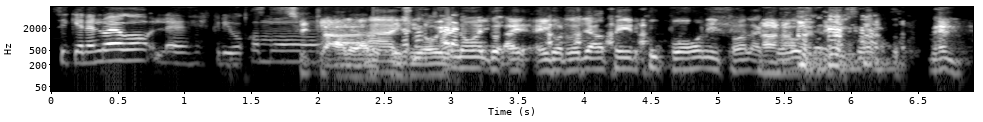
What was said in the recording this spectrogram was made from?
Si quieren luego les escribo como... Sí, claro. Ah, sí, ah, no, el, el gordo ya va a pedir cupón y toda la No, no, cosa. ven, ven,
